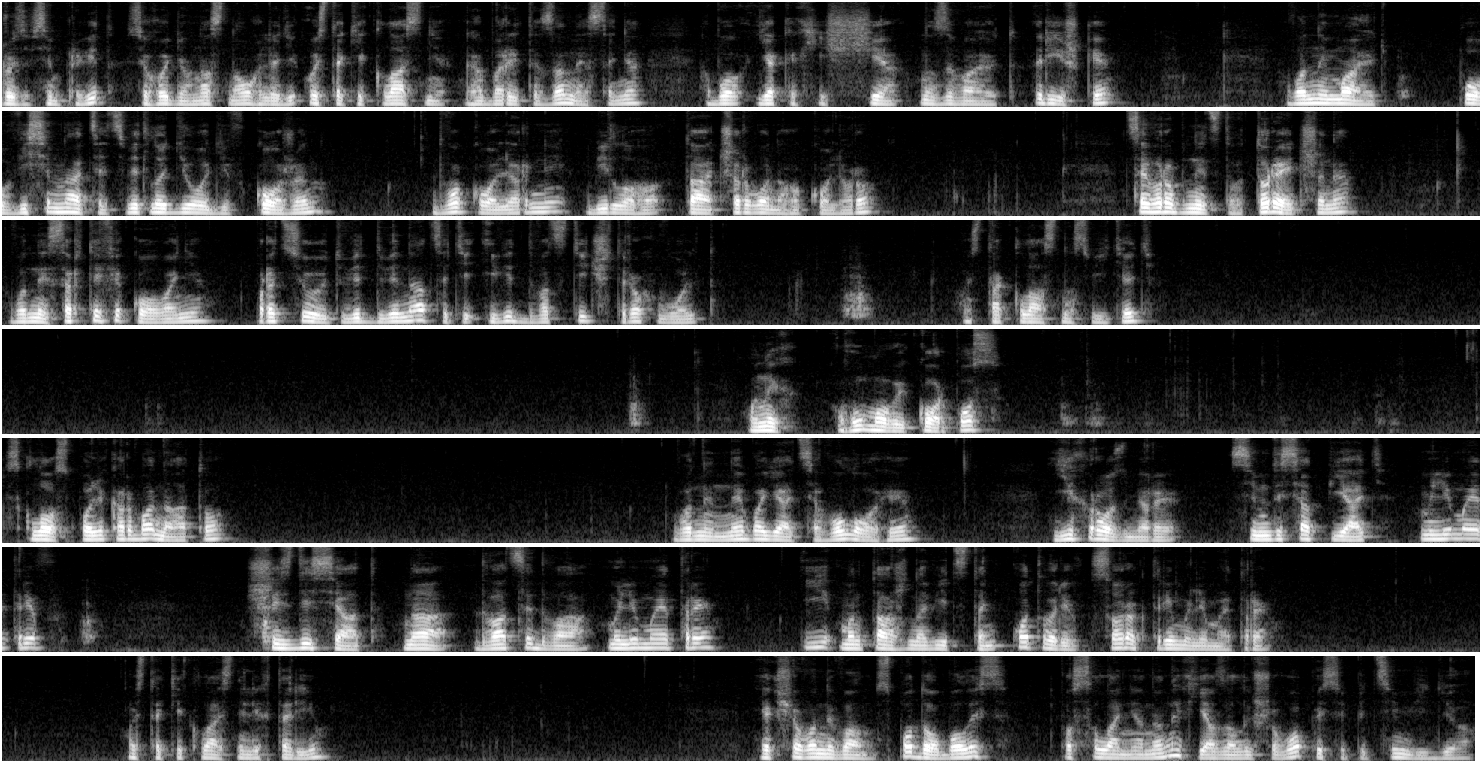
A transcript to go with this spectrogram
Друзі, всім привіт! Сьогодні у нас на огляді ось такі класні габарити занесення, або як їх іще називають ріжки. Вони мають по 18 світлодіодів кожен, двокольорні білого та червоного кольору. Це виробництво Туреччина. Вони сертифіковані, працюють від 12 і від 24 вольт. Ось так класно світять. У них гумовий корпус, скло з полікарбонату. Вони не бояться вологи. Їх розміри 75 мм, 60 на 22 мм і монтажна відстань отворів 43 мм. Ось такі класні ліхтарі. Якщо вони вам сподобались, посилання на них я залишу в описі під цим відео.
